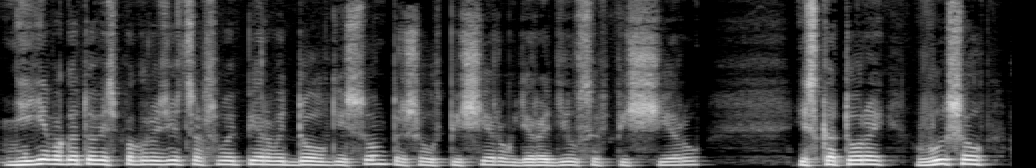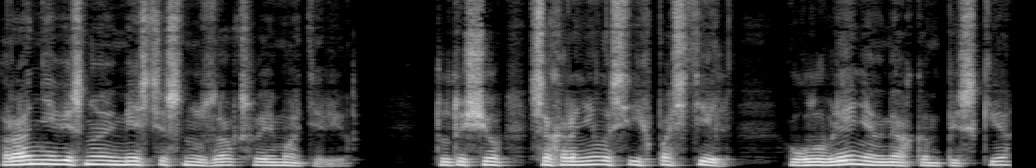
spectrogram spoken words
Неева, готовясь погрузиться в свой первый долгий сон, пришел в пещеру, где родился в пещеру, из которой вышел ранней весной вместе с Нузак своей матерью. Тут еще сохранилась их постель, углубление в мягком песке,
